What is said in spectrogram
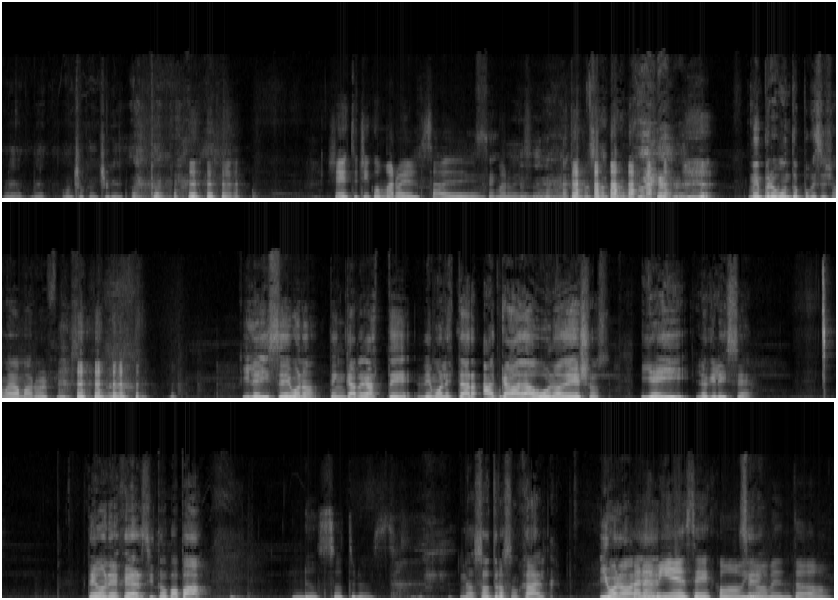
Bien, bien. Un choque, un choque. Ahí está. Che, este chico Marvel sabe de Sí. Marvel. Sí, me Me pregunto por qué se llamaba Marvel Flix. y le dice, bueno, te encargaste de molestar a cada uno de ellos. Y ahí lo que le dice, tengo un ejército, papá. Nosotros. Nosotros un Hulk. Y bueno, Para eh, mí ese es como mi sí. momento.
